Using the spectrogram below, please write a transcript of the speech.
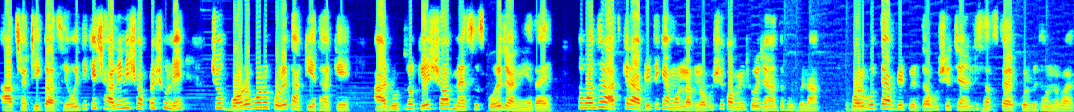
আচ্ছা ঠিক আছে। ওইদিকে শালিনী সবটা শুনে চোখ বড় বড় করে তাকিয়ে থাকে আর রুদ্রকে সব মেসেজ করে জানিয়ে দেয়। তো বন্ধুরা, আজকের আপডেটটি কেমন লাগল? অবশ্যই কমেন্ট করে জানাতে ভুলবে না। পরবর্তী আপডেট পেতে অবশ্যই চ্যানেলটি সাবস্ক্রাইব করবে। ধন্যবাদ।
